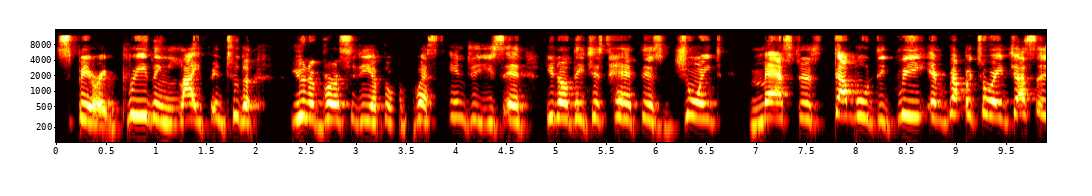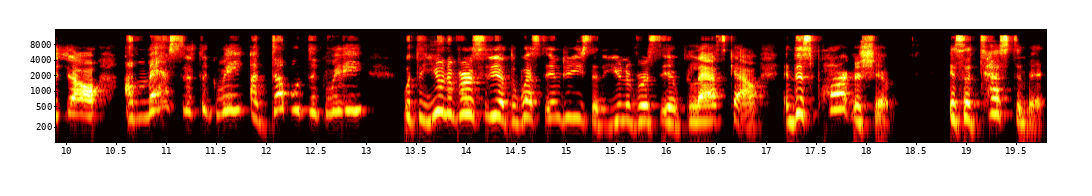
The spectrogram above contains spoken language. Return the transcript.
spirit, breathing life into the University of the West Indies. And, you know, they just had this joint master's double degree in reparatory justice, y'all. A master's degree, a double degree with the University of the West Indies and the University of Glasgow. And this partnership is a testament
